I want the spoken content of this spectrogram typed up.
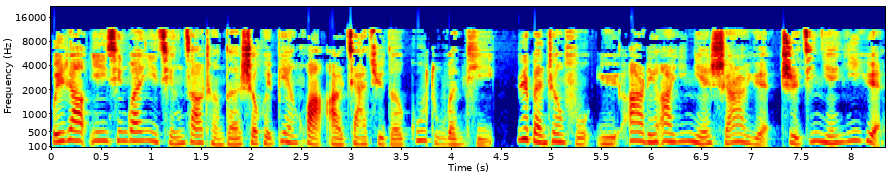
围绕因新冠疫情造成的社会变化而加剧的孤独问题，日本政府于二零二一年十二月至今年一月，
